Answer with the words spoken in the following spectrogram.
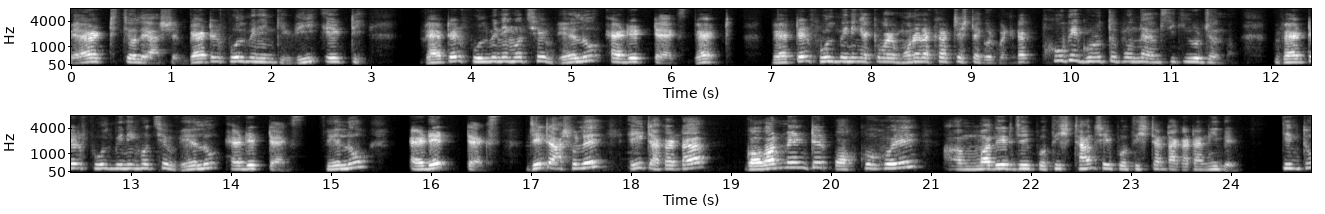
ব্যাট চলে আসে, ব্যাটের ফুল মিনিং কি? V A T. ভ্যাট এর ফুল মিনিং হচ্ছে ভ্যালু অ্যাডেড ট্যাক্স, ভ্যাট। ভ্যাটের ফুল মিনিং একেবারে মনে রাখার চেষ্টা করবেন। এটা খুবই গুরুত্বপূর্ণ এমসিকিউ এর জন্য। ভ্যাটের ফুল মিনিং হচ্ছে value added tax, value added tax. যেটা আসলে এই টাকাটা গভর্নমেন্টের পক্ষ হয়ে আমাদের যে প্রতিষ্ঠান, সেই প্রতিষ্ঠান টাকাটা নিবে। কিন্তু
